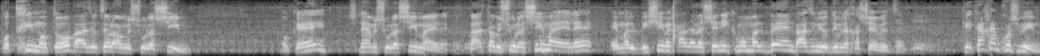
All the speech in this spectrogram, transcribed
פותחים אותו, ואז יוצא לו המשולשים. אוקיי? שני המשולשים האלה. ואז את המשולשים האלה, הם מלבישים אחד על השני כמו מלבן, ואז הם יודעים לחשב את זה. ככה הם חושבים.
